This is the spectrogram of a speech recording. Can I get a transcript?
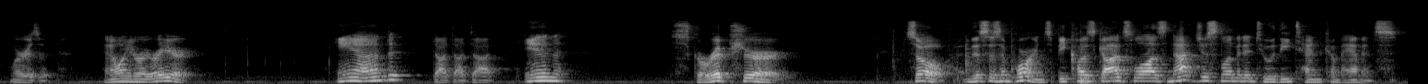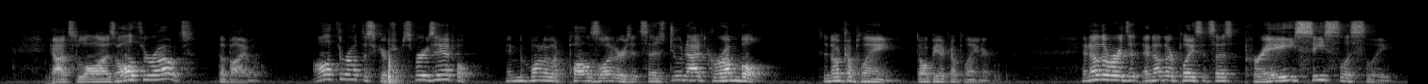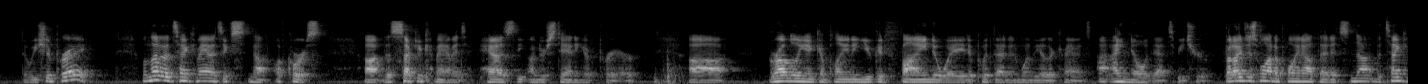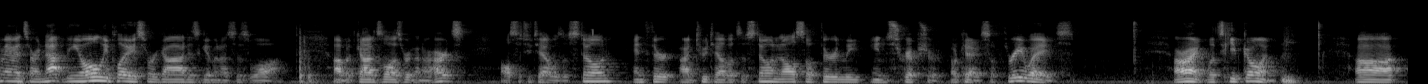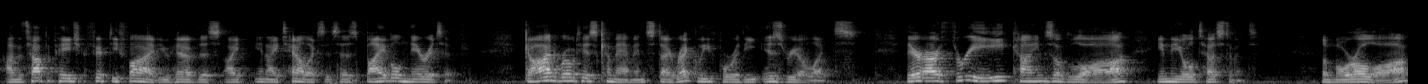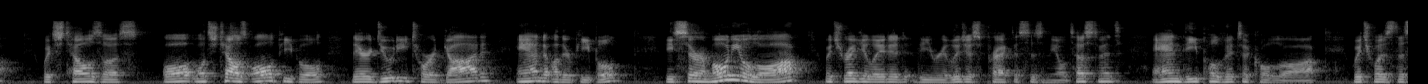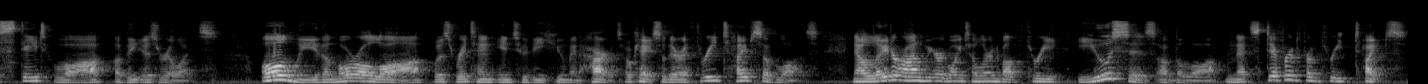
Where is it? And I want you to write right here. And dot dot dot in scripture. So, this is important because God's law is not just limited to the 10 commandments. God's law is all throughout the Bible, all throughout the scriptures. For example, in one of the Paul's letters it says, "Do not grumble." So don't complain. Don't be a complainer. In other words, another place it says, pray ceaselessly, that we should pray. Well, none of the Ten Commandments, now, of course, uh, the second commandment has the understanding of prayer. Uh, grumbling and complaining, you could find a way to put that in one of the other commandments. I, I, know that to be true. But I just want to point out that it's not, the Ten Commandments are not the only place where God has given us his law. Uh, but God's law is written on our hearts, also two tablets of stone, and on two tablets of stone, and also thirdly in Scripture. Okay, so three ways. All right, let's keep going. Uh, on the top of page 55, you have this in italics. It says Bible narrative. God wrote his commandments directly for the Israelites. There are three kinds of law in the Old Testament. The moral law, which tells us all, which tells all people their duty toward God and other people, the ceremonial law, which regulated the religious practices in the Old Testament, and the political law, which was the state law of the Israelites. Only the moral law was written into the human heart. Okay, so there are three types of laws. Now, later on, we are going to learn about three uses of the law, and that's different from three types.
